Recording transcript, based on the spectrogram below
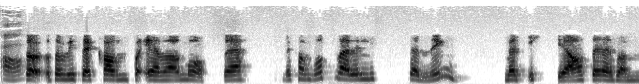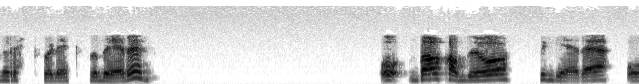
Ja. Så, så hvis jeg kan på en eller annen måte Det kan godt være litt spenning, men ikke at det er sånn rett før det eksploderer. Og da kan det jo fungere å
